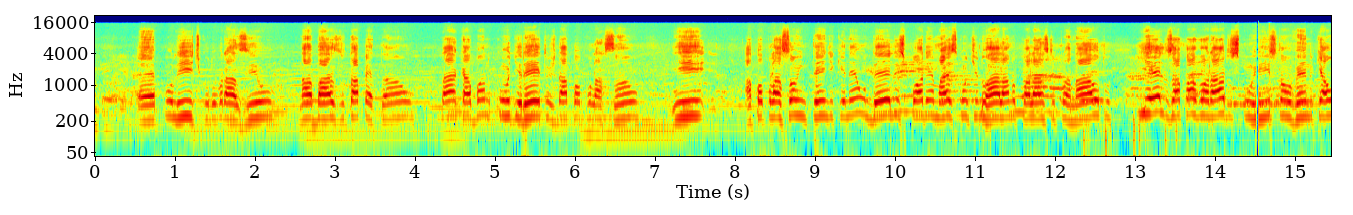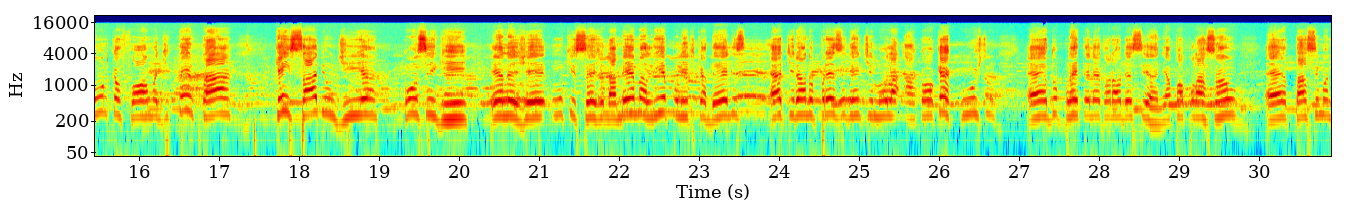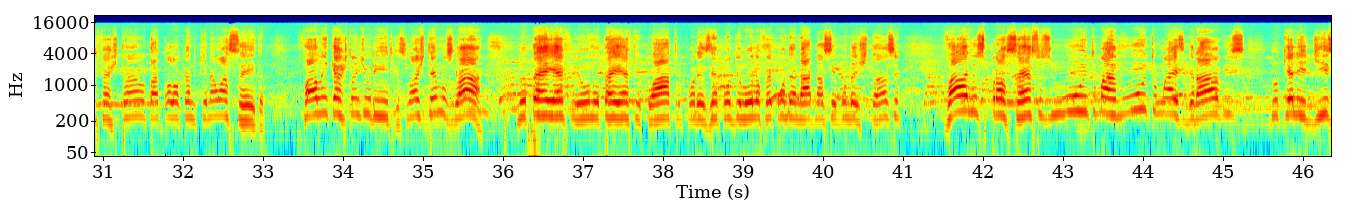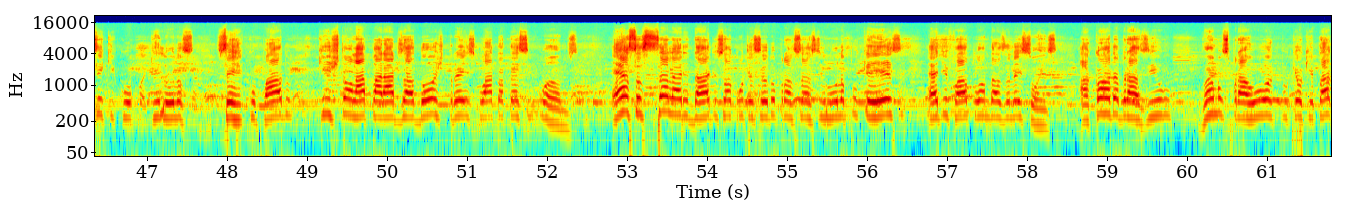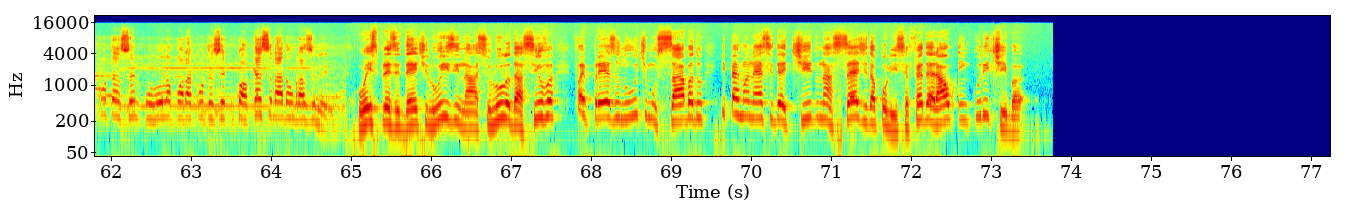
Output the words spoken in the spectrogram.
é, político do Brasil na base do tapetão, está acabando com os direitos da população e A população entende que nenhum deles pode mais continuar lá no Palácio de Planalto e eles, apavorados com isso, estão vendo que a única forma de tentar, quem sabe um dia, conseguir eleger um que seja da mesma linha política deles, é tirando o presidente Lula a qualquer custo é, do pleito eleitoral desse ano. E a população está é, se manifestando, está colocando que não aceita. Fala em questões jurídicas. Nós temos lá no TRF1, no TRF4, por exemplo, onde Lula foi condenado na segunda instância, vários processos muito, mas muito mais graves do que eles dizem que, culpa, que Lula ser culpado, que estão lá parados há dois, três, quatro, até cinco anos. Essa celeridade só aconteceu no processo de Lula porque esse é de fato o ano das eleições. Acorda Brasil, vamos para a rua porque o que está acontecendo com Lula pode acontecer com qualquer cidadão brasileiro. O ex-presidente Luiz Inácio Lula da Silva foi preso no último sábado e permanece detido na sede da Polícia Federal em Curitiba.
